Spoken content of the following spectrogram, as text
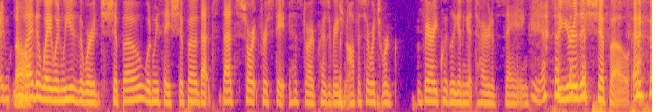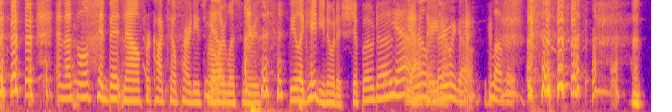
And, and Oh. by the way, when we use the word SHPO, when we say SHPO, that's that's short for State Historic Preservation Officer, which we're very quickly going to get tired of saying. So you're the SHPO, and that's a little tidbit now for cocktail parties for all our listeners. Be like, hey, do you know what a SHPO does? Yeah, really. you There, we go. Okay. Love it.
